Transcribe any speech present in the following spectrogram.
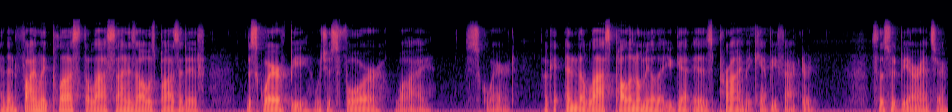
And then finally plus, the last sign is always positive, the square of b, which is 4y squared. Okay, and the last polynomial that you get is prime. It can't be factored. So this would be our answer.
